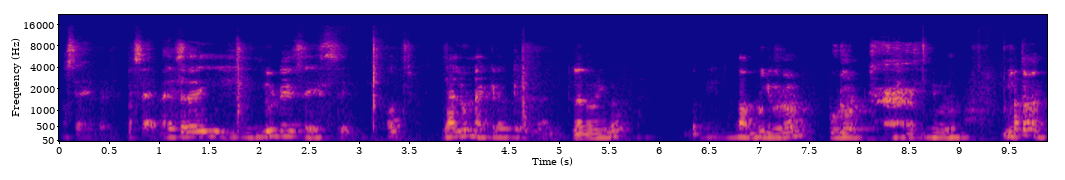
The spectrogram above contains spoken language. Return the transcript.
No sé. No sé, ahí lunes es eh, otro. La luna, creo que era la luna. ¿La domingo? Domingo. No, ¿Y lunes. Hurón? Hurón. Plutón.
